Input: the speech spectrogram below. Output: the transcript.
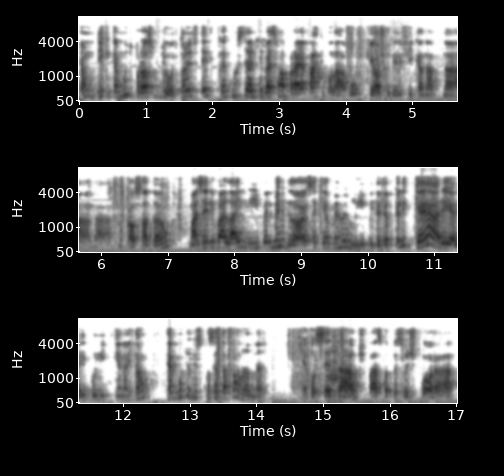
é um dique que é muito próximo de outro. Então ele, ele- é como se ele tivesse uma praia particular. O quiosque dele fica na, na- na- no calçadão, mas ele vai lá e limpa. Ele mesmo diz: Ó, esse aqui é mesmo limpo, entendeu? Porque ele quer a areia ali bonitinha. Né? Então é muito disso que você está falando, né? É você dar o espaço para a pessoa explorar.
